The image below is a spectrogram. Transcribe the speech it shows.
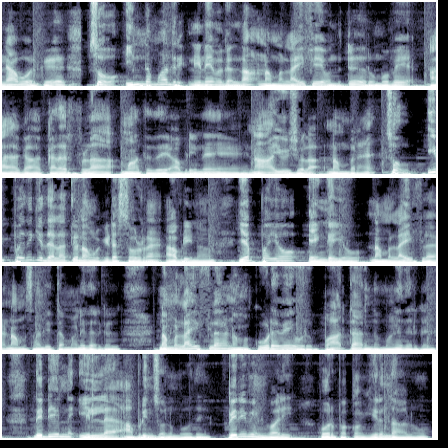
ஞாபகம் இருக்கு. ஸோ இந்த மாதிரி நினைவுகள் தான் நம்ம லைஃபே வந்துட்டு ரொம்பவே அழகாக கலர்ஃபுல்லாக மாற்றுது அப்படின்னு நான் யூஸ்வலாக நம்புகிறேன் ஸோ இப்போதைக்கு இது எல்லாத்தையும் நான் உங்ககிட்ட சொல்கிறேன் அப்படின்னா எப்பயோ எங்கேயோ நம்ம லைஃப்பில் நாம் சந்தித்த மனிதர்கள் நம்ம லைஃப்பில் நம்ம கூடவே ஒரு பார்ட்டாக இருந்த மனிதர்கள் திடீர்னு இல்லை அப்படின்னு சொல்லும்போது பிரிவின் வழி ஒரு பக்கம் இருந்தாலும்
